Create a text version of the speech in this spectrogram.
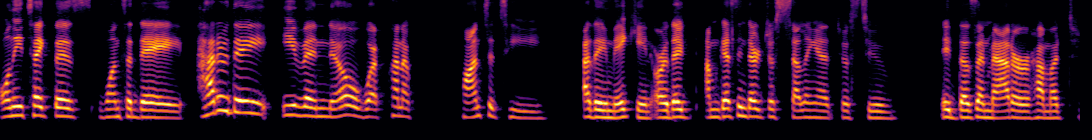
only take this once a day. How do they even know what kind of quantity are they making? Or they I'm guessing they're just selling it just to it doesn't matter how much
